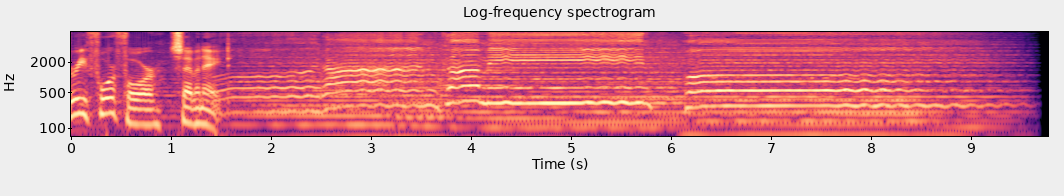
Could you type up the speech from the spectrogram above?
34478.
